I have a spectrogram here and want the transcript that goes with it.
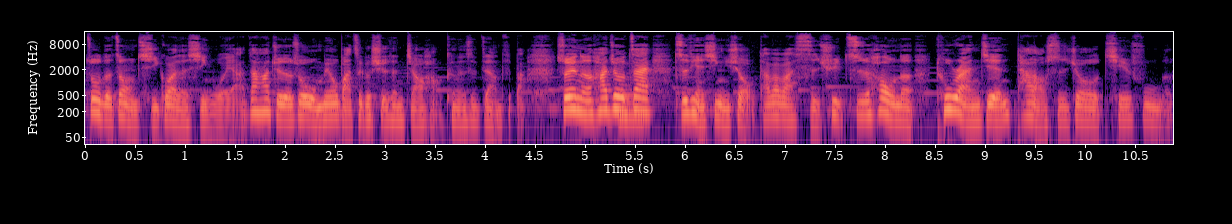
做的这种奇怪的行为啊，让他觉得说我没有把这个学生教好，可能是这样子吧。所以呢，他就在织田信秀他爸爸死去之后呢，突然间他老师就切腹了。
